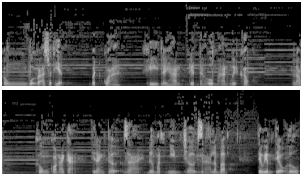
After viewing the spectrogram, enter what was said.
không vội vã xuất hiện, bất quá khi thấy hàn tuyết đang ôm hàn nguyệt khóc. Lóc, không còn ai cả, thì đành thở dài, đưa mắt nhìn trời xa lầm bẩm. Tiêu viêm tiểu hữu,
